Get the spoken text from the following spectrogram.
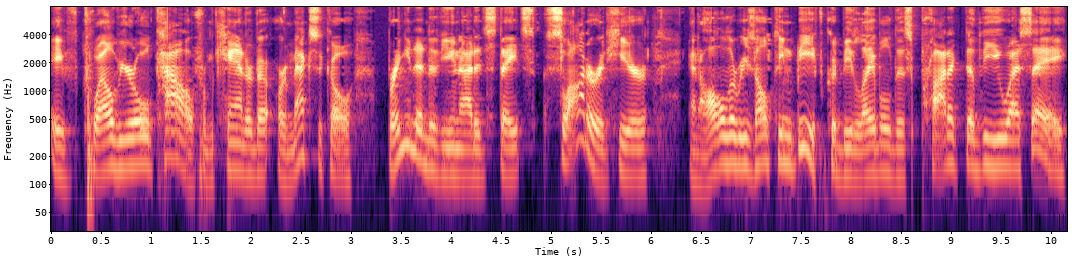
a 12 year old cow from Canada or Mexico, bring it into the United States, slaughter it here, and all the resulting beef could be labeled as product of the USA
